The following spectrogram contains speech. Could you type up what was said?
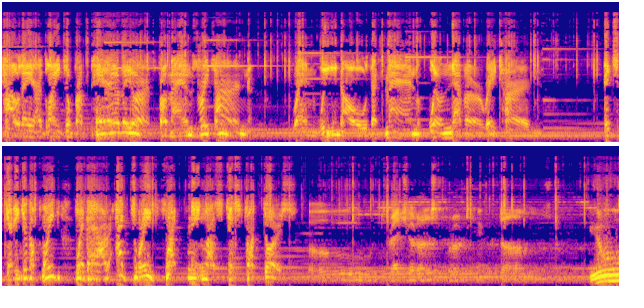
how they are going to prepare the Earth for man's return, when we know that man will never return. It's getting to the point where they are actually threatening us destructors. Oh, treacherous protectors. You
